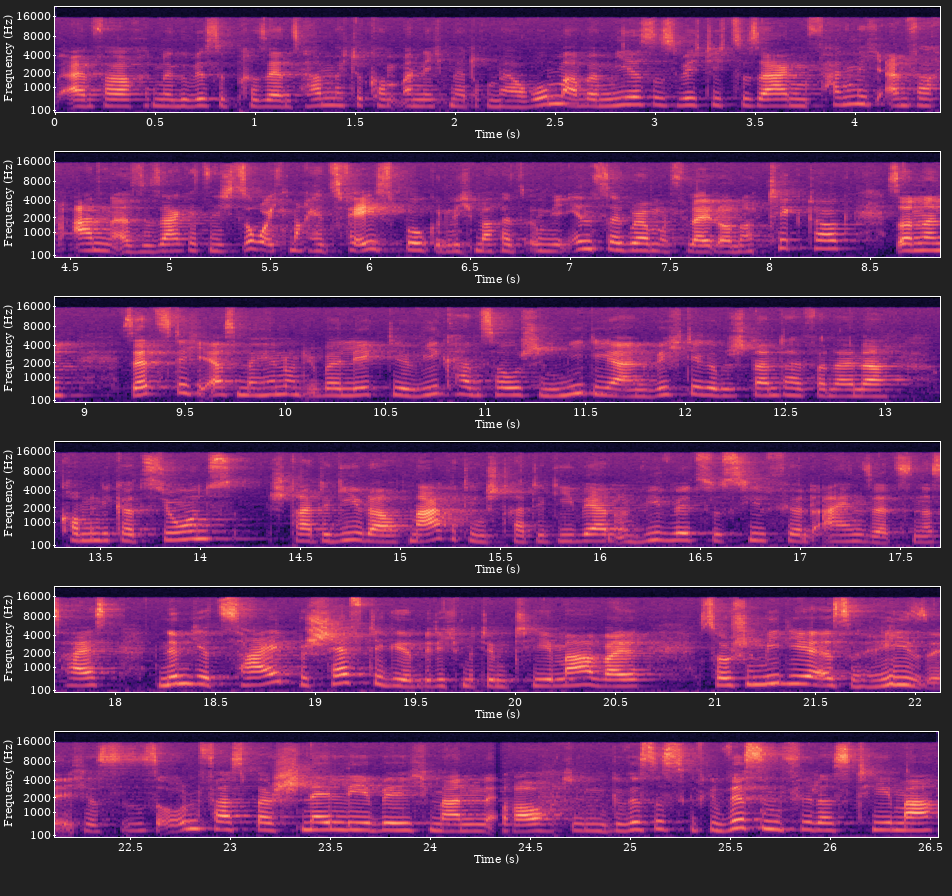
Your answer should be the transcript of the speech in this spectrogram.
einfach eine gewisse Präsenz haben möchte, kommt man nicht mehr drum herum. Aber mir ist es wichtig zu sagen, fang nicht einfach an. Also sag jetzt nicht so, ich mache jetzt Facebook und ich mache jetzt irgendwie Instagram und vielleicht auch noch TikTok, sondern setz dich erstmal hin und überleg dir, wie kann Social Media ein wichtiger Bestandteil von deiner Kommunikationsstrategie oder auch Marketingstrategie werden und wie willst du es zielführend einsetzen. Das heißt, nimm dir Zeit, beschäftige dich mit dem Thema, weil Social Media ist riesig. Es ist unfassbar schnelllebig, man braucht ein gewisses Wissen für das Thema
